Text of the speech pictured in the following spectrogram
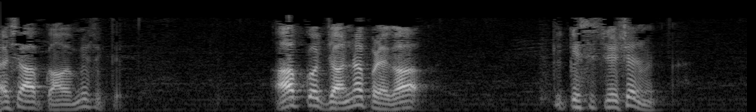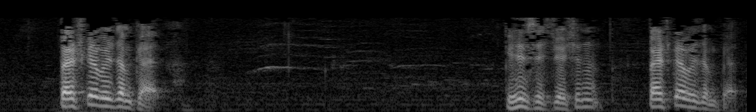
ایسا آپ کام مل سکتے آپ کو جاننا پڑے گا کہ کسی سچویشن میں پریکٹیکل وزڈم کیا ہے کسی سچویشن میں پریکٹیکل وزڈم کیا ہے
